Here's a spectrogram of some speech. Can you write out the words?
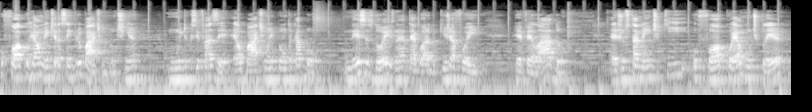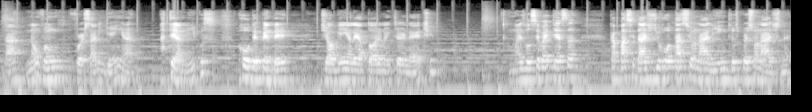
o foco realmente era sempre o Batman, não tinha muito o que se fazer. É o Batman e ponto acabou. Nesses dois, né, até agora do que já foi revelado, é justamente que o foco é o multiplayer, tá? Não vão forçar ninguém a, a ter amigos ou depender de alguém aleatório na internet, mas você vai ter essa capacidade de rotacionar ali entre os personagens, né?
